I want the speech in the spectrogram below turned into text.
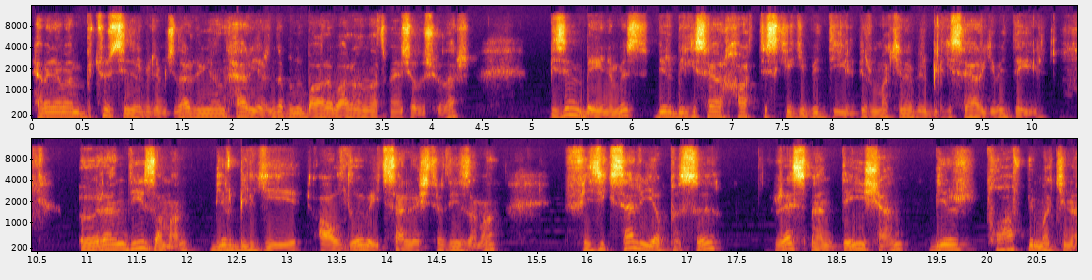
hemen hemen bütün sinir bilimciler dünyanın her yerinde bunu bağıra bağıra anlatmaya çalışıyorlar. Bizim beynimiz bir bilgisayar hard diski gibi değil, bir makine bir bilgisayar gibi değil. Öğrendiği zaman bir bilgiyi aldığı ve içselleştirdiği zaman fiziksel yapısı resmen değişen bir tuhaf bir makine.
